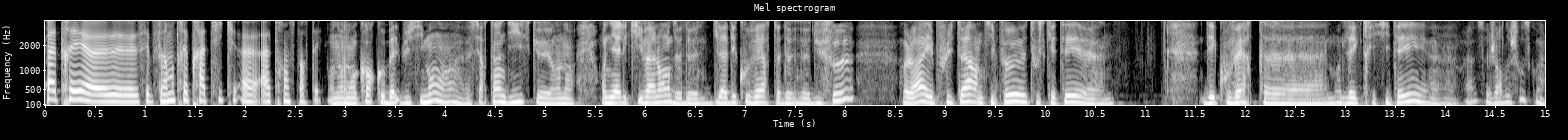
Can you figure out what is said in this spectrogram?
pas très, euh, c'est vraiment très pratique à transporter. On en est encore qu'au balbutiement. hein. Certains disent qu'on on est à l'équivalent de, de- de la découverte de- du feu, voilà, et plus tard un petit peu tout ce qui était euh, découverte de l'électricité, voilà, ce genre de choses quoi.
